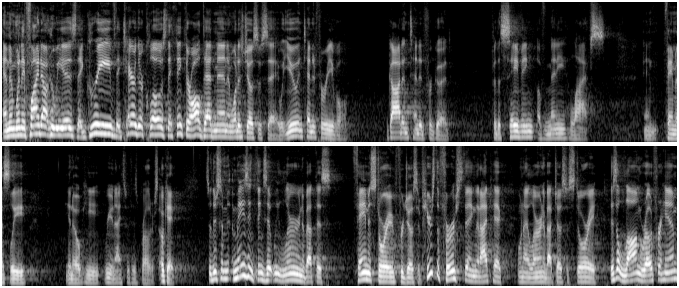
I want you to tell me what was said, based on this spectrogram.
And then when they find out who he is, they grieve, they tear their clothes, they think they're all dead men. And what does Joseph say? What you intended for evil, God intended for good, for the saving of many lives. And famously, you know, he reunites with his brothers. Okay, so there's some amazing things that we learn about this famous story for Joseph. Here's the first thing that I pick when I learn about Joseph's story this is a long road for him.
